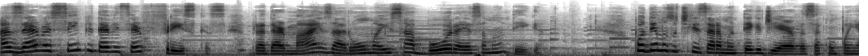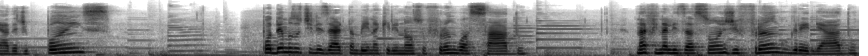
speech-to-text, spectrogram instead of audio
As ervas sempre devem ser frescas para dar mais aroma e sabor a essa manteiga. Podemos utilizar a manteiga de ervas acompanhada de pães. Podemos utilizar também naquele nosso frango assado, na finalizações de frango grelhado.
